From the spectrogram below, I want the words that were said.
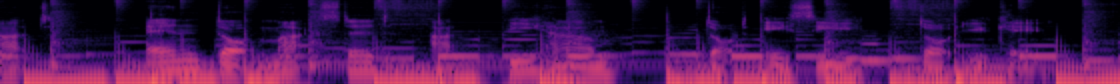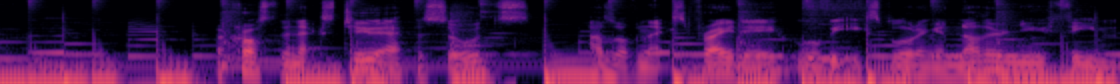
at n.maxted at bham.ac.uk. Across the next two episodes, as of next Friday, we'll be exploring another new theme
